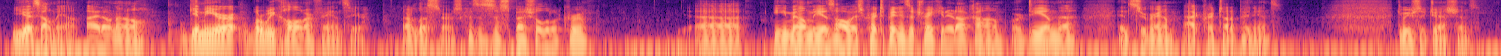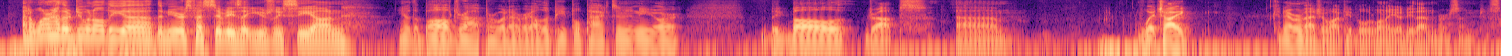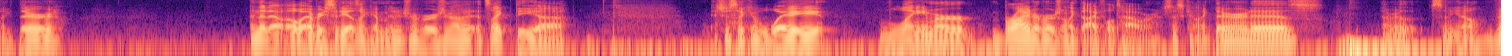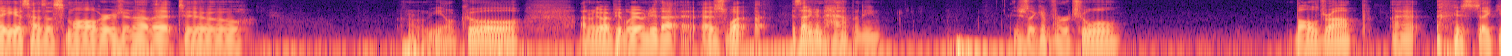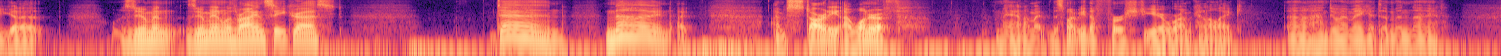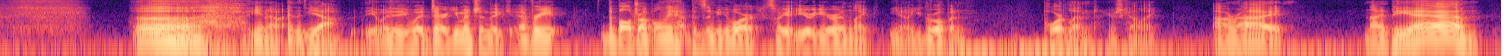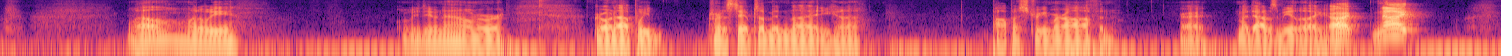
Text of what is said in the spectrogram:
You guys help me out. I don't know. Give me your. What are we calling our fans here? Our listeners, because it's a special little crew. Uh, email me as always, correctopinions at treykennedy.com or DM the Instagram at correct.opinions. Give me your suggestions. And I wonder how they're doing all the uh, the New Year's festivities that you usually see on, you know, the ball drop or whatever. All the people packed in in New York, the big ball drops. Um, which I can never imagine why people would want to go do that in person. Just like there, and then oh, every city has like a miniature version of it. It's like the, uh, it's just like a way lamer, brighter version, like the Eiffel Tower. It's just kind of like there it is. Really, so you know, Vegas has a small version of it too. you know, cool. I don't know why people go and do that. I just want. Is that even happening? Just like a virtual ball drop. I, it's like you gotta zoom in, zoom in with Ryan Seacrest. Ten, nine. I, I'm starting. I wonder if, man, I might. This might be the first year where I'm kind of like, uh, do I make it to midnight? Uh, you know, and yeah, what Derek, you mentioned that every the ball drop only happens in New York, so you're you're in like you know you grew up in Portland. You're just kind of like, all right, 9 p.m. Well, what do we what do we do now? I remember growing up, we'd try to stay up till midnight. You kind of pop a streamer off, and all right, my dad was immediately like, "All right, night."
